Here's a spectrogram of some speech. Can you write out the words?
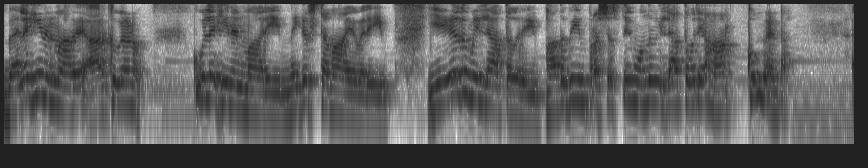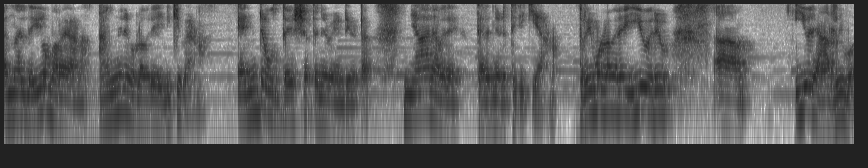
ബലഹീനന്മാരെ ആർക്ക് വേണം? കുലഹീനന്മാരെയും നികൃഷ്ടമായവരെയും ഏതുമില്ലാത്തവരെയും പദവിയും പ്രശസ്തിയും ഒന്നുമില്ലാത്തവരെ ആർക്കും വേണ്ട. എന്നാൽ ദൈവം പറയാണ് അങ്ങനെയുള്ളവരെ എനിക്ക് വേണം. എന്റെ ഉദ്ദേശത്തിന് വേണ്ടിയിട്ട് ഞാൻ അവരെ തിരഞ്ഞെടുത്തിരിക്കുകയാണ്. പ്രിയമുള്ളവരെ ഈ ഒരു ഈ ഒരു അറിവ്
